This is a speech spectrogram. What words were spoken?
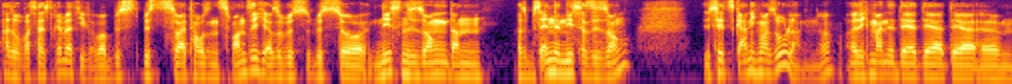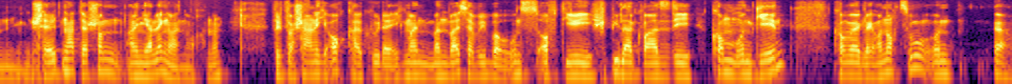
also was heißt relativ, aber bis, bis 2020, also bis, bis zur nächsten Saison dann, also bis Ende nächster Saison, ist jetzt gar nicht mal so lang, ne? Also ich meine, der, der, der ähm, Shelton hat ja schon ein Jahr länger noch, ne? Wird wahrscheinlich auch Kalkül. Ich meine, man weiß ja, wie bei uns oft die Spieler quasi kommen und gehen. Kommen wir ja gleich auch noch zu. Und ja.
